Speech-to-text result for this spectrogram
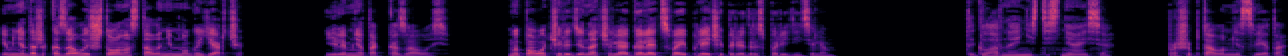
И мне даже казалось, что она стала немного ярче. Или мне так казалось. Мы по очереди начали оголять свои плечи перед распорядителем. «Ты, главное, не стесняйся», — прошептала мне Света.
